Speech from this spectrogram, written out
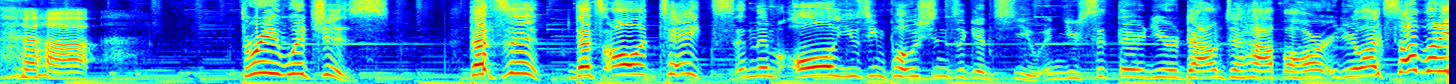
Three witches! That's it! That's all it takes! And them all using potions against you. And you sit there and you're down to half a heart and you're like, somebody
